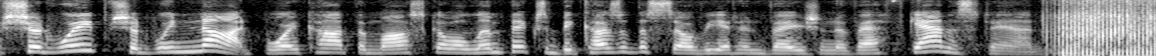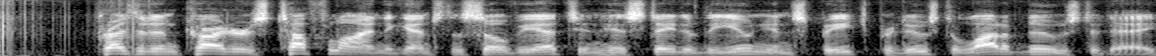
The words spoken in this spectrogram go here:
Should we, should we not boycott the Moscow Olympics because of the Soviet invasion of Afghanistan? President Carter's tough line against the Soviets in his State of the Union speech produced a lot of news today.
